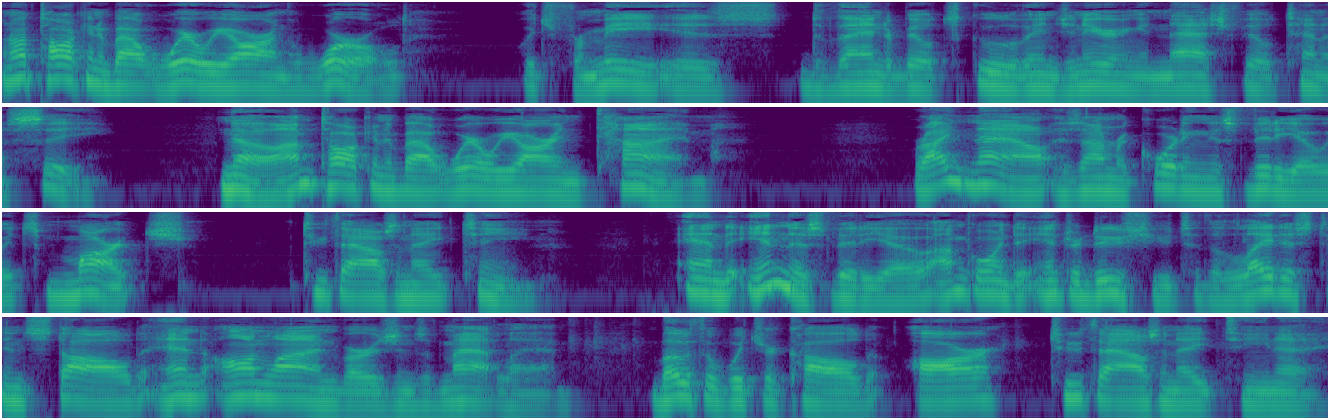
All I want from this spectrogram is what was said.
I'm not talking about where we are in the world, which for me is the Vanderbilt School of Engineering in Nashville, Tennessee. No, I'm talking about where we are in time. Right now, as I'm recording this video, it's March 2018. And in this video, I'm going to introduce you to the latest installed and online versions of MATLAB, both of which are called R2018A.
